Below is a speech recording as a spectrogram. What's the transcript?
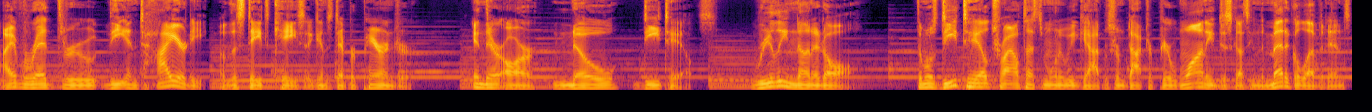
I've read through the entirety of the state's case against Deborah Pieringer, and there are no details. Really, none at all. The most detailed trial testimony we got was from Dr. Peerwani discussing the medical evidence,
